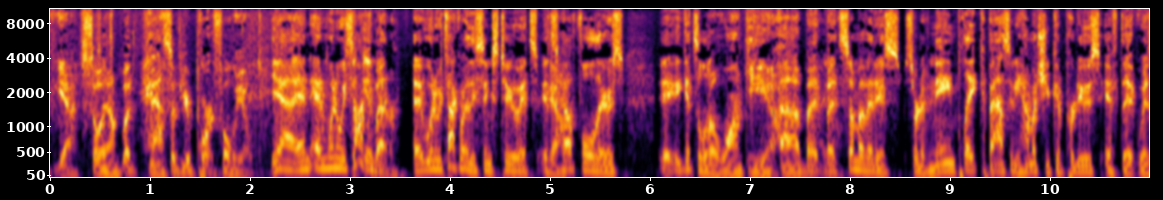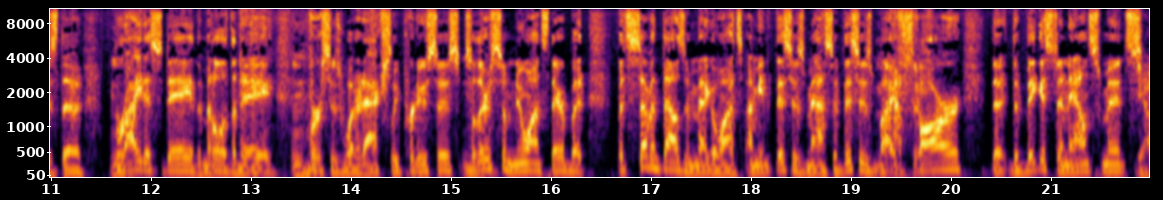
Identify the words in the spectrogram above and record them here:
Seven- yeah, so, it's but half of your portfolio. Yeah, and, and when we talk about uh, when we talk about these things too, it's it's Yeah. helpful. There's it gets a little wonky, Yeah, uh, but but some of it is sort of nameplate capacity, how much you could produce if it was the Mm-hmm. brightest day in the middle of the day versus what it actually produces. So there's some nuance there, but but 7,000 megawatts. I mean, this is massive. This is by Massive. far the the biggest announcement Yeah.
